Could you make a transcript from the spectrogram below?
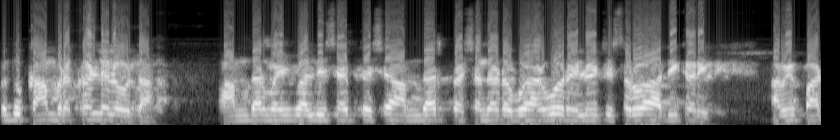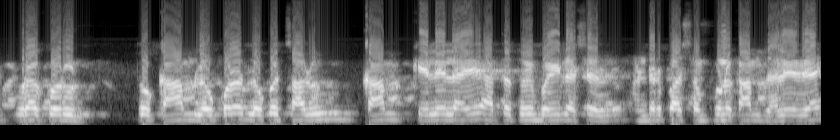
पण तो काम रखडलेला होता. आमदार महेश बालदी साहेब तसे आमदार प्रशांत ठाकूर व रेल्वेचे सर्व अधिकारी आम्ही पाठपुरा करून तो काम लवकरात लवकर चालू काम केलेलं आहे. आता तुम्ही बघितलं असेल अंडरपास संपूर्ण काम झालेलं आहे.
